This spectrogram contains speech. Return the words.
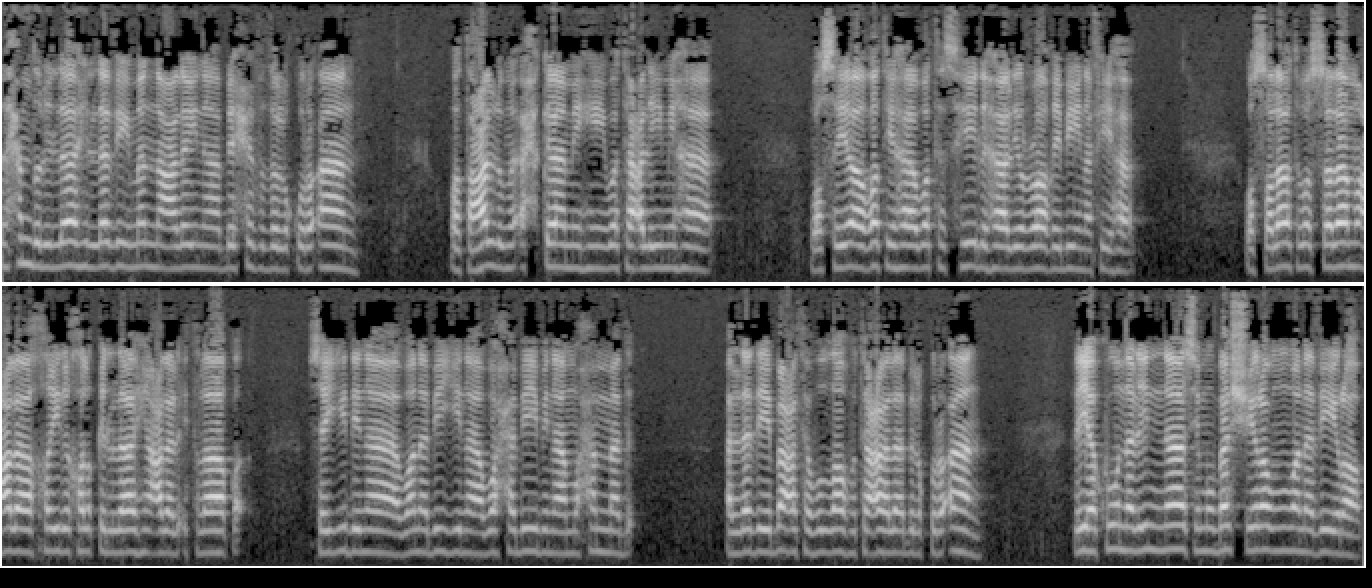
الحمد لله الذي من علينا بحفظ القرآن وتعلم أحكامه وتعليمها وصياغتها وتسهيلها للراغبين فيها. والصلاة والسلام على خير خلق الله على الإطلاق سيدنا ونبينا وحبيبنا محمد الذي بعثه الله تعالى بالقرآن ليكون للناس مبشرا ونذيرا.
